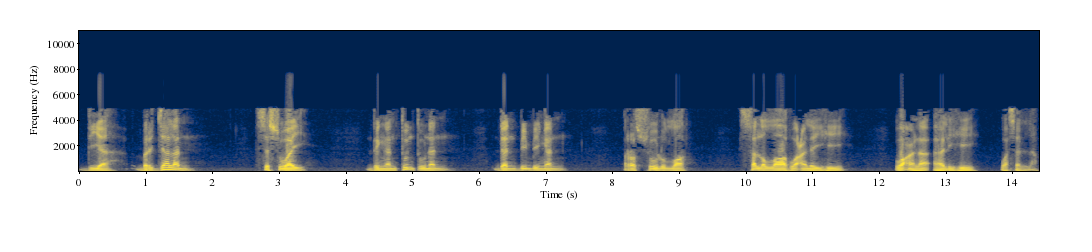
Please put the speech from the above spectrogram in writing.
dia berjalan sesuai dengan tuntunan dan bimbingan Rasulullah sallallahu alaihi wa ala alihi wasallam.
